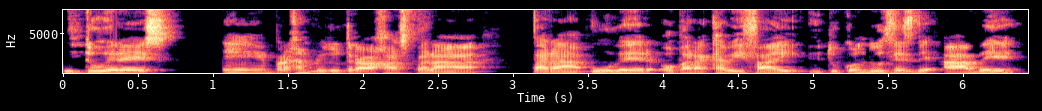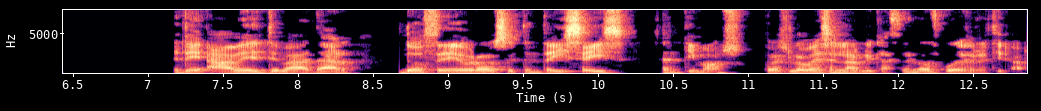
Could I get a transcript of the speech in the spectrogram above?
si tú eres, eh, por ejemplo, tú trabajas para, para Uber o para Cabify y tú conduces de A a B, de A a B te va a dar 12 euros 76 céntimos. Pues lo ves en la aplicación, los puedes retirar.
